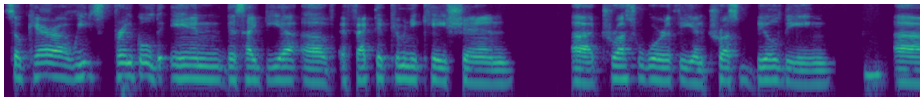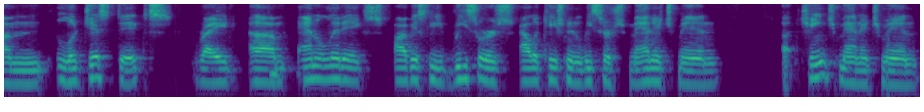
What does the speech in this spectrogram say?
So, Kara, we sprinkled in this idea of effective communication, uh, trustworthy and trust building, um, logistics, right? Um, analytics, obviously, resource allocation and research management, uh, change management.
